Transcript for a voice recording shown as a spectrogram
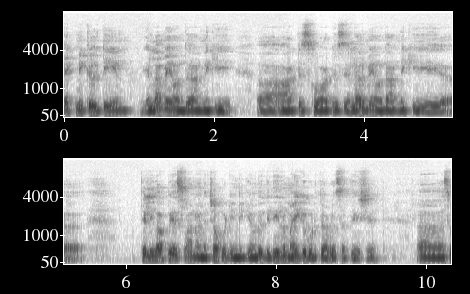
டெக்னிக்கல் டீம் எல்லாமே வந்து அன்னைக்கு ஆர்டிஸ்ட் கோ ஆர்டிஸ்ட் எல்லாருமே வந்து அன்னைக்கு uh, தெளிவாக பேசலாம்னு நினச்சோம். பட் இன்றைக்கி வந்து திடீர்னு மைக்கு கொடுத்தாப்புல Sathish. So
